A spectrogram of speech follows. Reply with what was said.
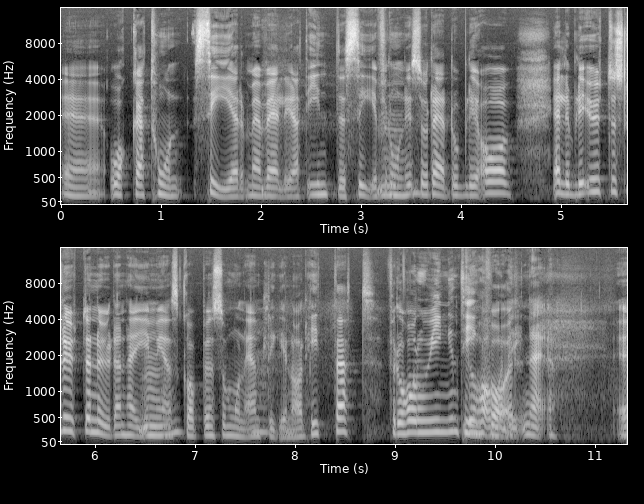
Eh, och att hon ser men väljer att inte se för mm. hon är så rädd att bli av eller bli utesluten ur den här mm. gemenskapen mm. som hon äntligen har hittat. För då har hon ju ingenting kvar. Hon, nej. Eh,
